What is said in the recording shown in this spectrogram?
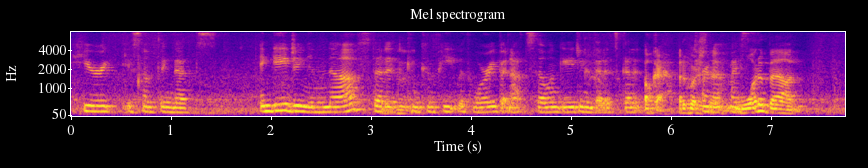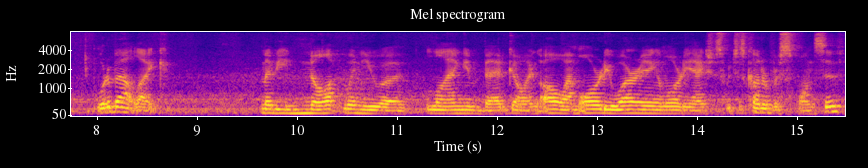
here is something that's engaging enough that Mhm. it can compete with worry, but not so engaging that it's gonna. Okay, I had a question. Turn up my- What about what about like maybe not when you were lying in bed going, "Oh, I'm already worrying, I'm already anxious," which is kind of responsive.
